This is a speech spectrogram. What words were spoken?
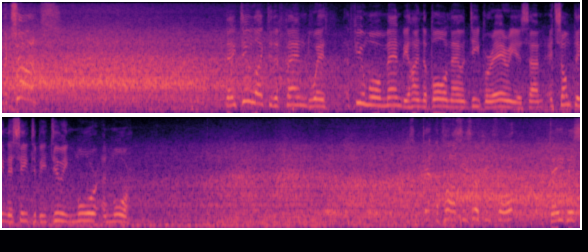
A chance! They do like to defend with a few more men behind the ball now in deeper areas, and it's something they seem to be doing more and more. Doesn't get the pass he's looking for. Davies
